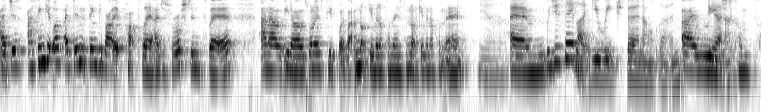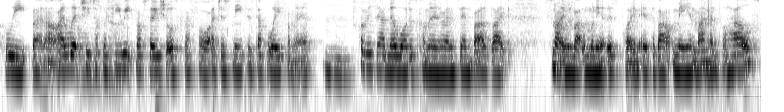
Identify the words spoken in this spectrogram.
I just. I think it was. I didn't think about it properly. I just rushed into it, and I, you know, I was one of those people. I was like, I'm not giving up on this. I'm not giving up on this. yeah. Um, Would you say like you reached burnout then? I reached Yeah. complete burnout. I literally Oh took a few weeks off socials because I thought I just need to step away from it. Mm. Obviously, I had no orders coming in or anything, but I was like, it's not even about the money at this point. It's about me and my mental health.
